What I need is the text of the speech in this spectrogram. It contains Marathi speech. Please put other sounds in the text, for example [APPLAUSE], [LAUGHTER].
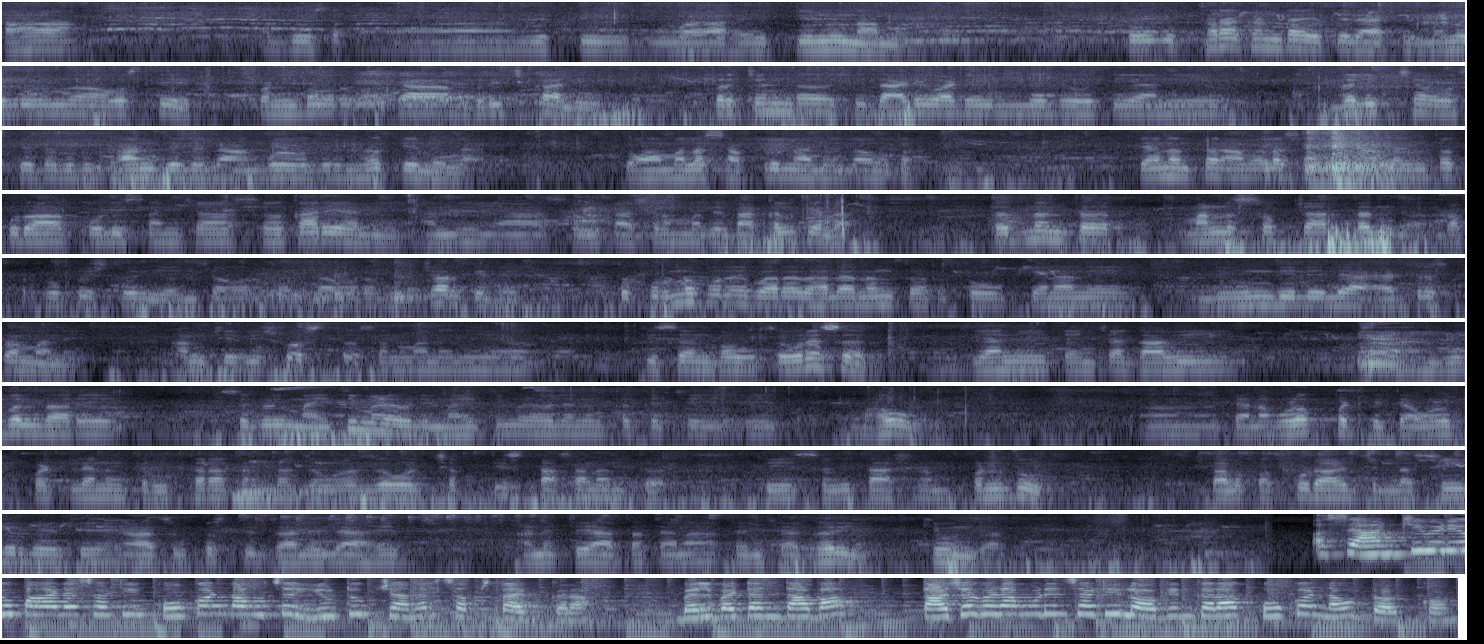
हा जो व्यक्ती उभा आहे तिनू नाम तो उत्तराखंड येथील आहे मनोरुग्ण अवस्थेत पणदूरच्या ब्रिजखाली प्रचंड अशी दाढी वाढलेली होती आणि गलिच्छ अवस्थेत अगदी घाण झालेला आंघोळ वगैरे न केलेला तो आम्हाला सापडून आलेला होता. त्यानंतर आम्हाला सापडून आल्यानंतर कुडाळ पोलिसांच्या सहकार्याने आम्ही या सेविक आश्रममध्ये दाखल केला. तदनंतर मानसोपचार तज्ज्ञ डॉक्टर रुपेश थोरी यांच्यावर त्यांच्यावर उपचार केले. तो पूर्णपणे बरा झाल्यानंतर तो पेनाने लिहून दिलेल्या ॲड्रेसप्रमाणे आमचे विश्वस्त सन्माननीय किसन भाऊ चौरेसर यांनी त्यांच्या गावी [CLEARS THROAT] गुगलद्वारे सगळी माहिती मिळवली. माहिती मिळवल्यानंतर त्याचे एक भाऊ त्यांना ओळख पटली. त्या ओळख पटल्यानंतर उत्तराखंड जवळजवळ छत्तीस तासानंतर ते सविता आश्रम पणदूर तालुका कुडाळ जिल्हा सिंधुदुर्ग येथे आज उपस्थित झालेले आहेत आणि ते आता त्यांना त्यांच्या घरी घेऊन जातात. असे आणखी व्हिडिओ पाहण्यासाठी कोकण नाऊचं यूट्यूब चॅनल सबस्क्राईब करा. बेल बटन दाबा. ताज्या घडामोडींसाठी लॉग इन करा कोकण नाऊ डॉट कॉम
